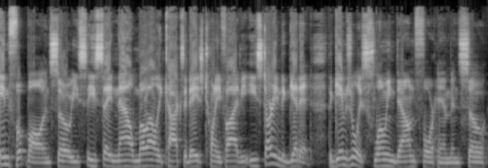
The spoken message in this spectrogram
in football, and so he's he's saying now Mo Alie-Cox at age 25, he, he's starting to get it. The game's really slowing down for him, and so.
